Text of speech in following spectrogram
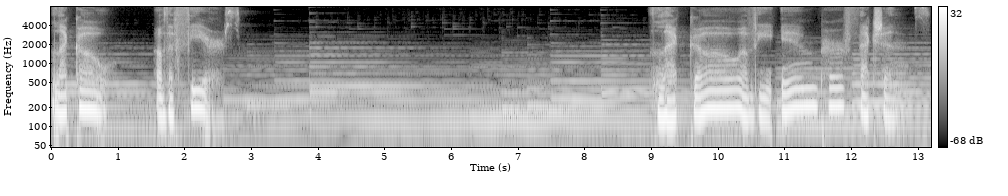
Let go of the fears. Let go of the imperfections.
